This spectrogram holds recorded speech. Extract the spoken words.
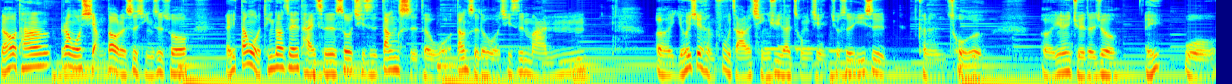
然后他让我想到的事情是说。诶，当我听到这些台词的时候，其实当时的我，当时的我其实蛮，呃，有一些很复杂的情绪在中间，就是一是可能错愕，呃，因为觉得就，诶，我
